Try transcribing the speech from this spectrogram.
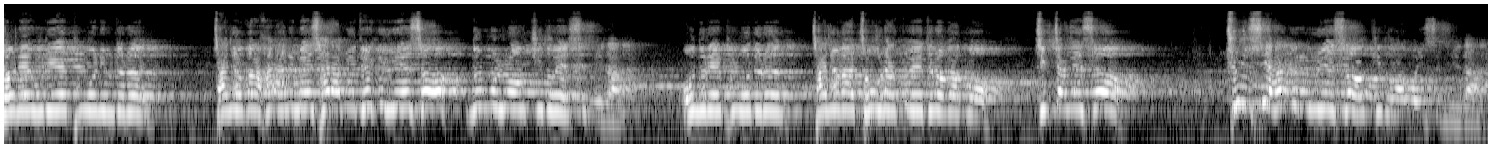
전에 우리의 부모님들은 자녀가 하나님의 사람이 되기 위해서 눈물로 기도했습니다. 오늘의 부모들은 자녀가 좋은 학교에 들어가고 직장에서 출세하기를 위해서 기도하고 있습니다.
